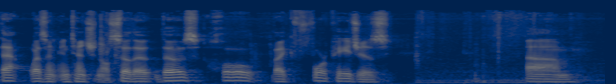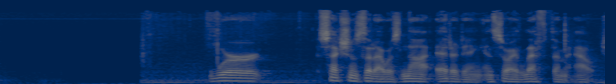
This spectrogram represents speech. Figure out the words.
that wasn't intentional. So the, those whole, like, four pages um, were sections that I was not editing, and so I left them out.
